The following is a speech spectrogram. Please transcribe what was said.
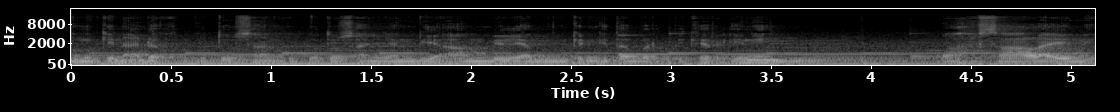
mungkin ada keputusan-keputusan yang diambil yang mungkin kita berpikir ini wah salah ini.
